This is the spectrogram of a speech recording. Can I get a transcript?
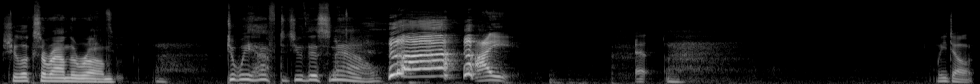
She looks around the room. Do we have to do this now? I. uh, we don't.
